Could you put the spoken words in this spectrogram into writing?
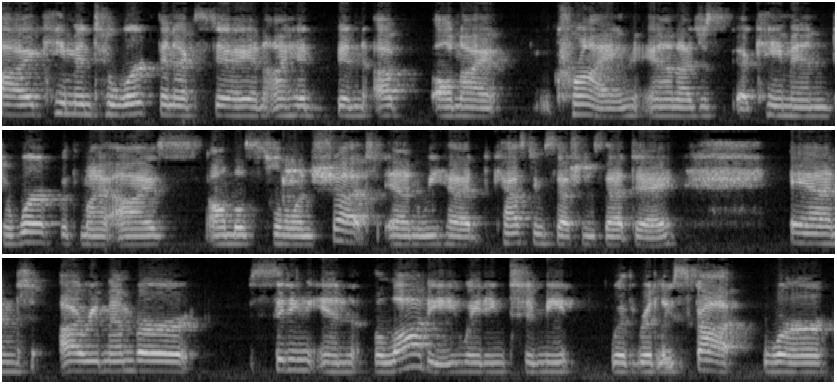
I came into work the next day, and I had been up all night crying and I just came in to work with my eyes almost swollen shut and we had casting sessions that day. And I remember sitting in the lobby waiting to meet with Ridley Scott were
